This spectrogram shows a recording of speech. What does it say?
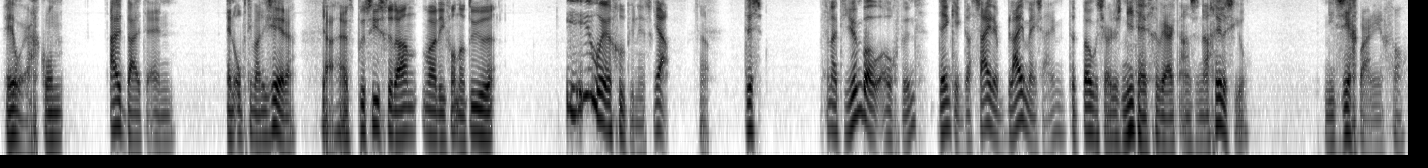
heel erg kon uitbuiten en, en optimaliseren. Ja, hij heeft precies gedaan waar hij van nature heel erg goed in is. Ja. Ja. Dus vanuit Jumbo-oogpunt denk ik dat zij er blij mee zijn dat Pogacar dus niet heeft gewerkt aan zijn Achilleshiel. Niet zichtbaar in ieder geval.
